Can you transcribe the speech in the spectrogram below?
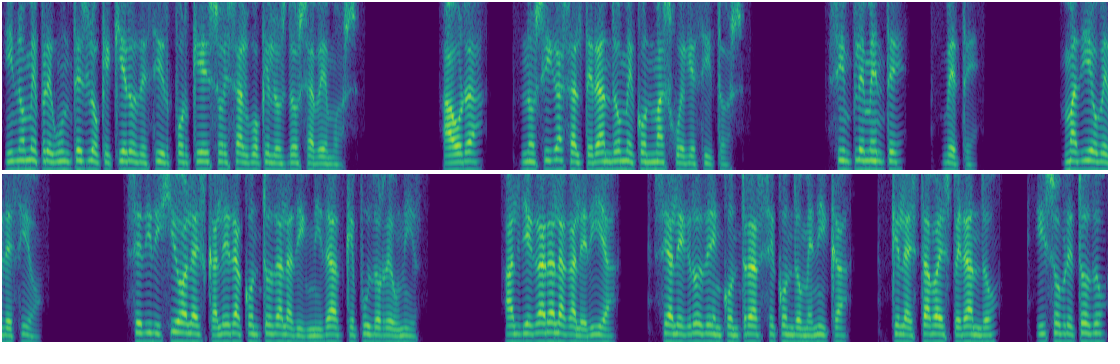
Y no me preguntes lo que quiero decir porque eso es algo que los dos sabemos. Ahora, no sigas alterándome con más jueguecitos. Simplemente, vete. Madie obedeció. Se dirigió a la escalera con toda la dignidad que pudo reunir. Al llegar a la galería, se alegró de encontrarse con Domenica, que la estaba esperando, y sobre todo,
